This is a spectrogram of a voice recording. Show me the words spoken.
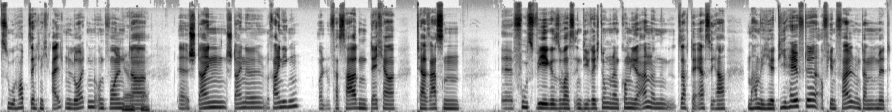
zu hauptsächlich alten Leuten und wollen ja, da äh, Stein, Steine reinigen und Fassaden, Dächer, Terrassen, äh, Fußwege, sowas in die Richtung. Und dann kommen die da an und sagt der Erste, ja, machen wir hier die Hälfte, auf jeden Fall. Und dann mit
